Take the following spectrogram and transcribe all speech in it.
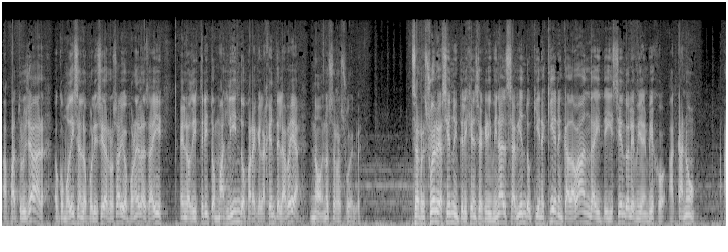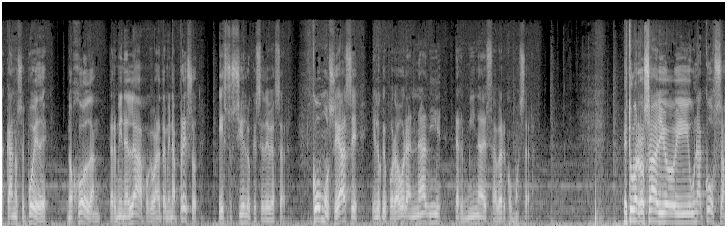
a patrullar, o como dicen los policías de Rosario, a ponerlas ahí en los distritos más lindos para que la gente las vea? No, no se resuelve. Se resuelve haciendo inteligencia criminal, sabiendo quiénes quieren cada banda y, diciéndoles, miren viejo, acá no, acá no se puede, no jodan, termínenla porque van a terminar presos. Eso sí es lo que se debe hacer. ¿Cómo se hace? Es lo que por ahora nadie termina de saber cómo hacer. Estuve en Rosario y una cosa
